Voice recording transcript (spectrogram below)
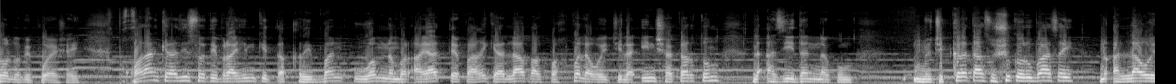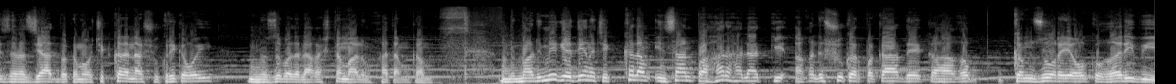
ټول به پوه شئ په قران کې راځي سورته ابراهيم کې تقریبا اوم نمبر آیات ته پاره کې الله پاک په خپل وایي چې لا ان شکرتم لازیدنکم نو چې کله تاسو شکر وباسئ نو الله وایي زره زیات به کوم او چې کله ناشکری کوئ نو زه به د لاغشته معلوم ختم کم نو معلومیږي دینه چې کلم انسان په هر حالات کې اغل شکر پکار دی که هغه کمزور او که غریبي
